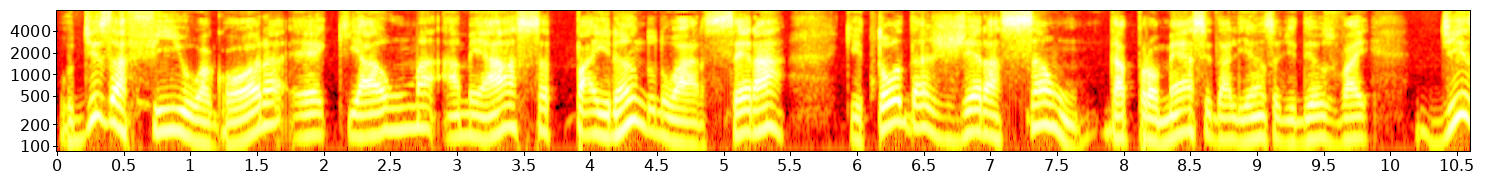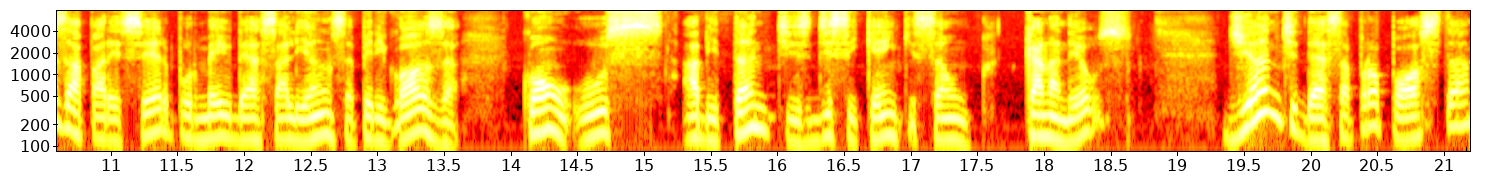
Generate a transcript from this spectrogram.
O desafio agora é que há uma ameaça pairando no ar. Será que toda geração da promessa e da aliança de Deus vai desaparecer por meio dessa aliança perigosa com os habitantes de Siquém, que são cananeus? Diante dessa proposta,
